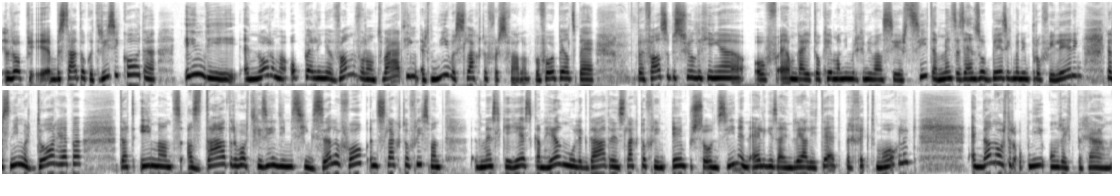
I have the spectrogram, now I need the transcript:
loop je, bestaat ook het risico dat in die enorme opwellingen van verontwaardiging er nieuwe slachtoffers vallen. Bijvoorbeeld bij, bij valse beschuldigingen of eh, omdat je het ook helemaal niet meer genuanceerd ziet. En mensen zijn zo bezig met hun profilering dat ze niet meer doorhebben dat iemand als dader wordt gezien die misschien zelf ook een slachtoffer is. Want de menselijke geest kan heel moeilijk dader en slachtoffer in één persoon zien. En eigenlijk is dat in realiteit perfect mogelijk. En dan wordt er opnieuw onrecht begaan.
